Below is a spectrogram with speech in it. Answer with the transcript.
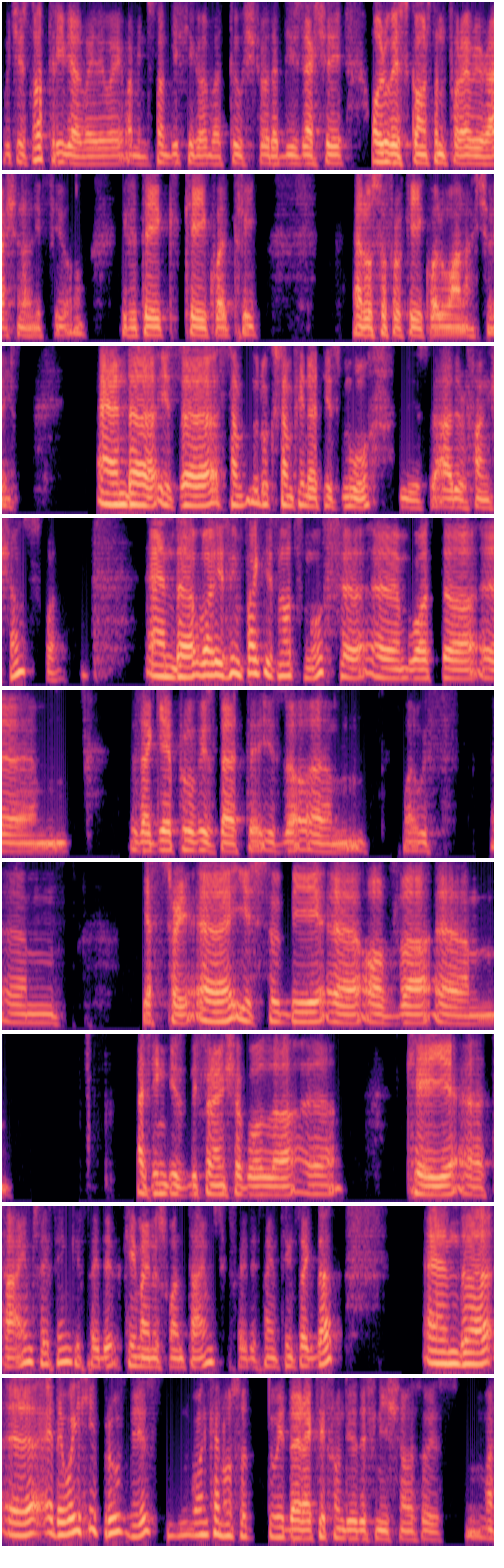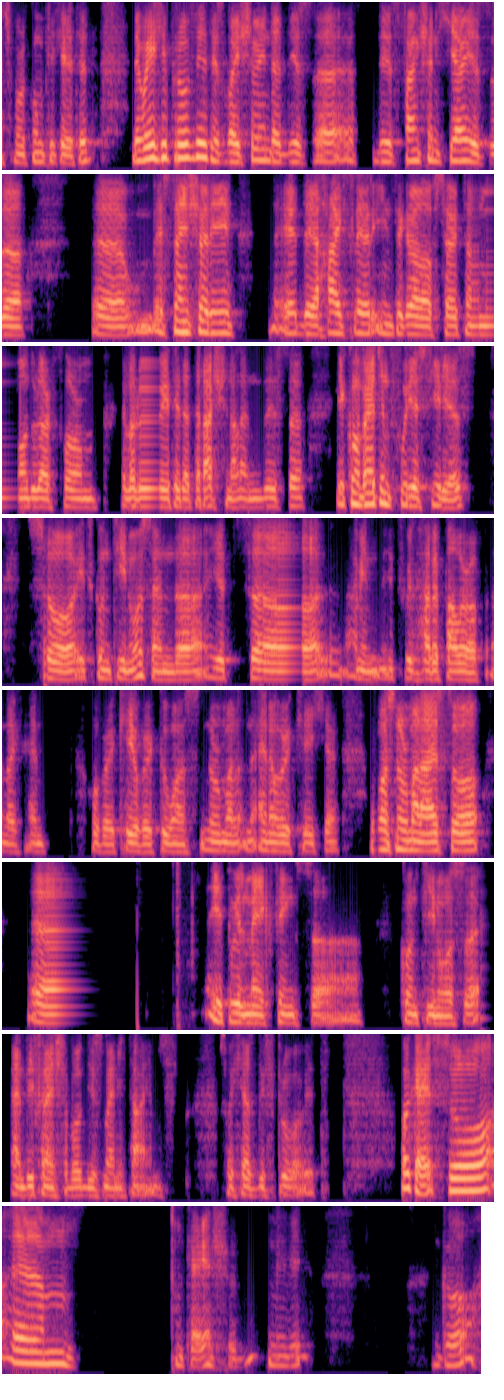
which is not trivial, by the way. I mean, it's not difficult, but to show that this is actually always constant for every rational if you if you take k equal 3, and also for k equal 1, actually. And uh, is uh, some, looks something that is smooth, these other functions. Well, and uh, well, it's, in fact, it's not smooth. Uh, um, what uh, um, Zagier proved is that is, um, well, with, um, yes, sorry, uh, it should be uh, of, um, I think is differentiable k uh, times, I think, if I did k minus one times, if I define things like that. And uh, uh, the way he proved this, one can also do it directly from the definition, so it's much more complicated. The way he proved it is by showing that this, uh, this function here is uh, uh, essentially the Eichler integral of certain modular form evaluated at rational, and this a convergent Fourier series so it's continuous and uh, it's, uh, I mean, it will have a power of like n over k over two once normal, n over k here. Once normalized, so uh, it will make things uh, continuous and differentiable this many times. So he has this proof of it. Okay, so, um, okay, I should maybe go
